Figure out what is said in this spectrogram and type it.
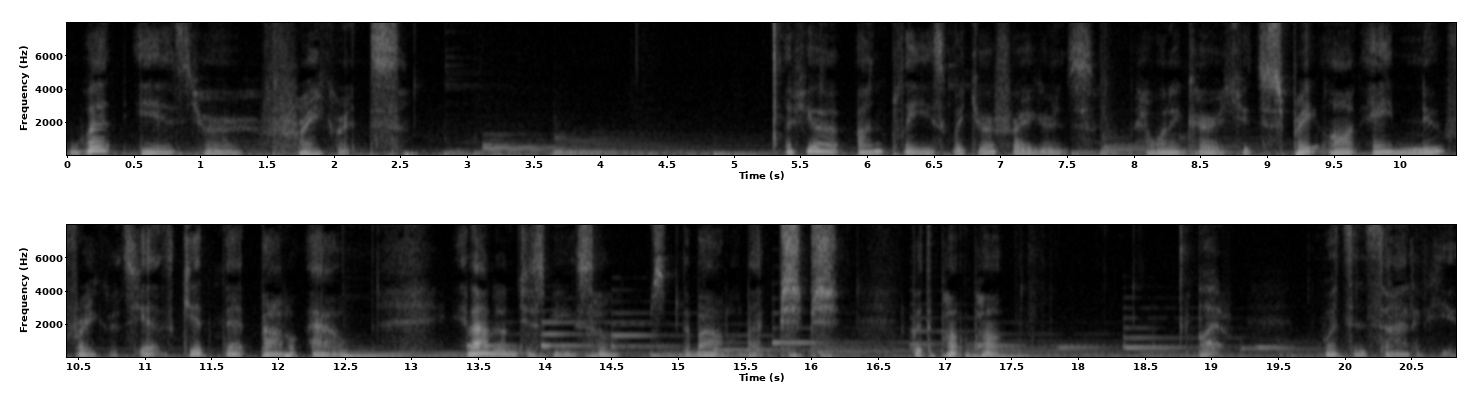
What is your fragrance? If you are unpleased with your fragrance, I want to encourage you to spray on a new fragrance. Yes, get that bottle out. And I don't just mean so the bottle, like psh, psh, with the pump pump. But what's inside of you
